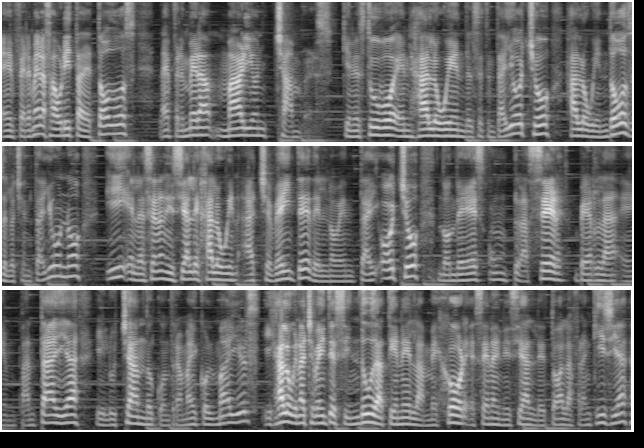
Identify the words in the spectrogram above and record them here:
enfermera favorita de todos, la enfermera Marion Chambers, quien estuvo en Halloween del 78, Halloween 2 del 81 y en la escena inicial de Halloween H20 del 98, donde es un placer verla en pantalla y luchando contra Michael Myers. Y Halloween H20 sin duda tiene la mejor escena inicial de toda la franquicia,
